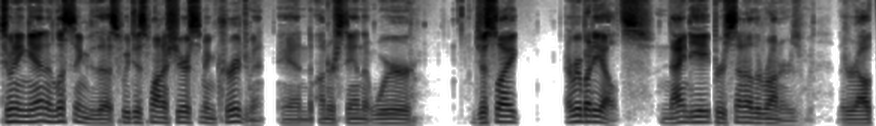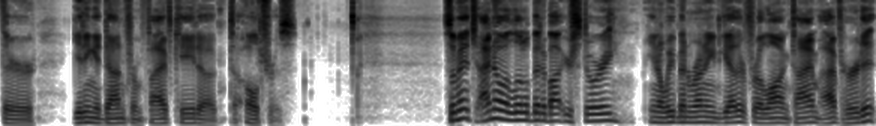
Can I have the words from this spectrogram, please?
tuning in and listening to this. We just want to share some encouragement and understand that we're just like everybody else. Ninety-eight percent of the runners that are out there getting it done from 5K to, to ultras. So, Mitch, I know a little bit about your story. You know, we've been running together for a long time. I've heard it,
